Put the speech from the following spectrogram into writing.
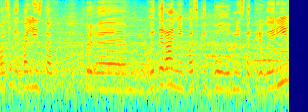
баскетболістів, ветеранів баскетболу міста Кривий Ріг,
